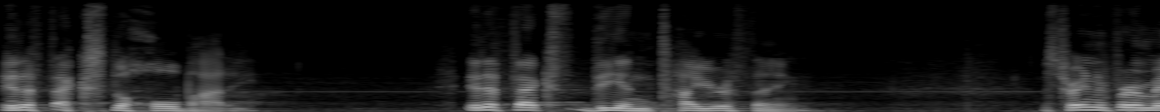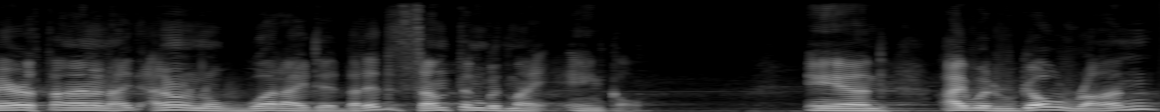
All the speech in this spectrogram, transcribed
it affects the whole body, it affects the entire thing was training for a marathon, and I, I don't know what I did, but I did something with my ankle. And I would go run,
